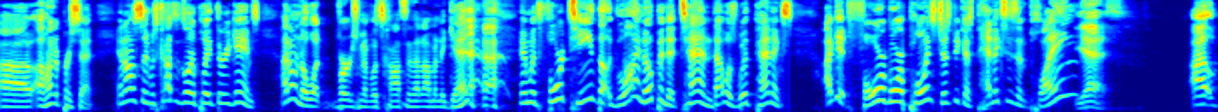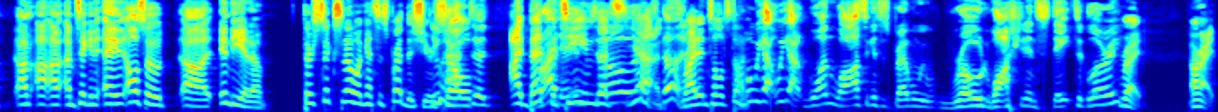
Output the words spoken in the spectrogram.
Uh, 100%. And honestly, Wisconsin's only played three games. I don't know what version of Wisconsin that I'm going to get. and with 14, the line opened at 10. That was with Penix. I get four more points just because Penix isn't playing? Yes. I'll, I'm, I, I'm taking it. And also, uh, Indiana, they're 6 0 against the spread this year. You so I bet the team that's, yeah, done. ride it until it's done. Well, we got we got one loss against the spread when we rode Washington State to glory. Right. All right.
